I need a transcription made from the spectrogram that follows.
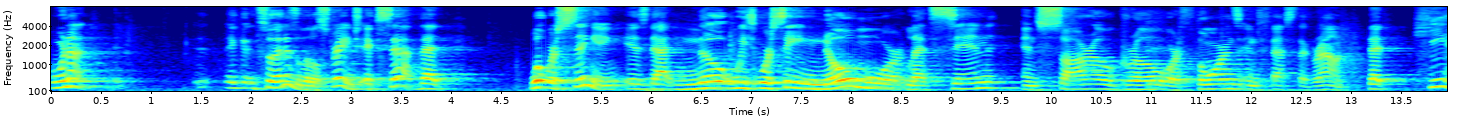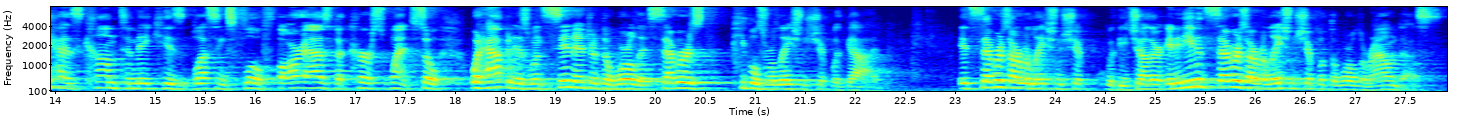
We're not. It, so that is a little strange, except that what we're singing is that no, we, we're singing no more let sin and sorrow grow or thorns infest the ground. That he has come to make his blessings flow far as the curse went. So, what happened is when sin entered the world, it severs people's relationship with God. It severs our relationship with each other, and it even severs our relationship with the world around us.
